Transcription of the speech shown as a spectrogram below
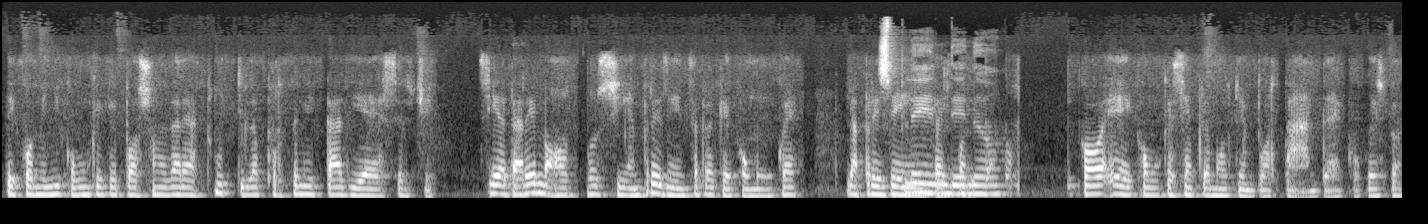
dei convegni comunque che possono dare a tutti l'opportunità di esserci, sia da remoto sia in presenza, perché comunque la presenza è comunque sempre molto importante. Ecco, questo,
